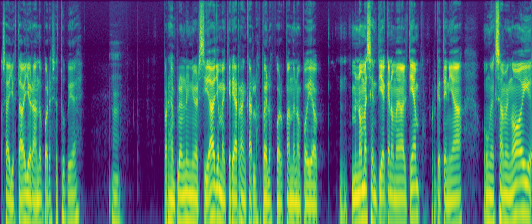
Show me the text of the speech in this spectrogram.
o sea, yo estaba llorando por esa estupidez. Mm. Por ejemplo, en la universidad yo me quería arrancar los pelos por cuando no podía, no me sentía que no me daba el tiempo, porque tenía un examen hoy,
